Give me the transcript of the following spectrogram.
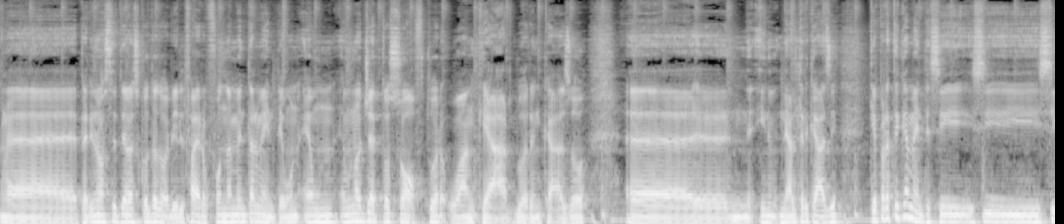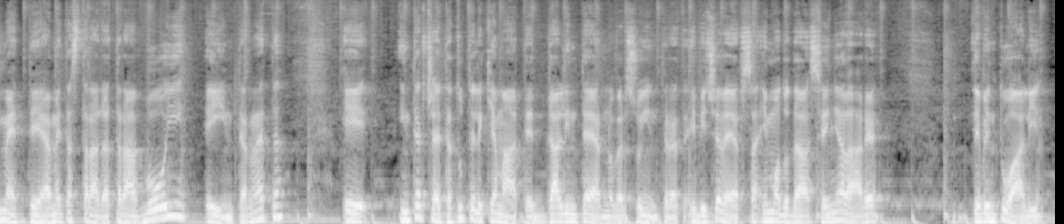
eh, per i nostri teleascoltatori, il Fire fondamentalmente un, è, un, è, un, oggetto software o anche hardware in caso, eh, in, in, altri casi, che praticamente si, si, si mette a metà strada tra voi e internet e intercetta tutte le chiamate dall'interno verso internet e viceversa in modo da segnalare eventuali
